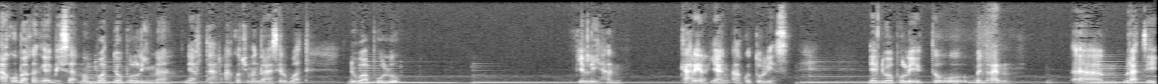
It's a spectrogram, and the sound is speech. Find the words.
Aku bahkan nggak bisa membuat 25 daftar. Aku cuma berhasil buat 20 pilihan karir yang aku tulis. Dan 20 itu beneran um, berat sih.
